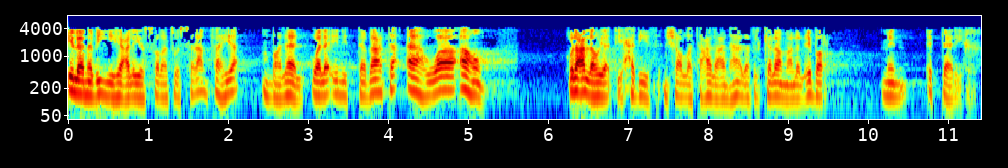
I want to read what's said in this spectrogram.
إلى نبيه عليه الصلاة والسلام فهي ضلال. ولئن اتبعت أهواءهم. ولعله يأتي حديث إن شاء الله تعالى عن هذا في الكلام على العبر. من التاريخ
